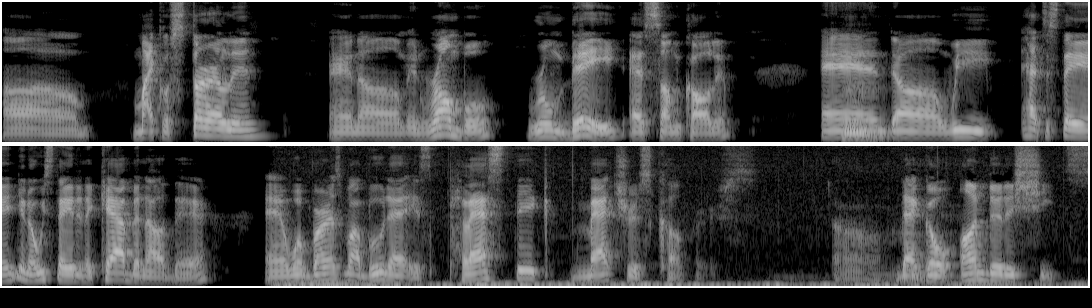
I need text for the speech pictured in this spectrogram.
um Michael Sterling, and um in Rumble, Room Bay as some call him, and uh, we had to stay in. You know, we stayed in a cabin out there, and what burns my boudin is plastic mattress covers Oh, that go under the sheets.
